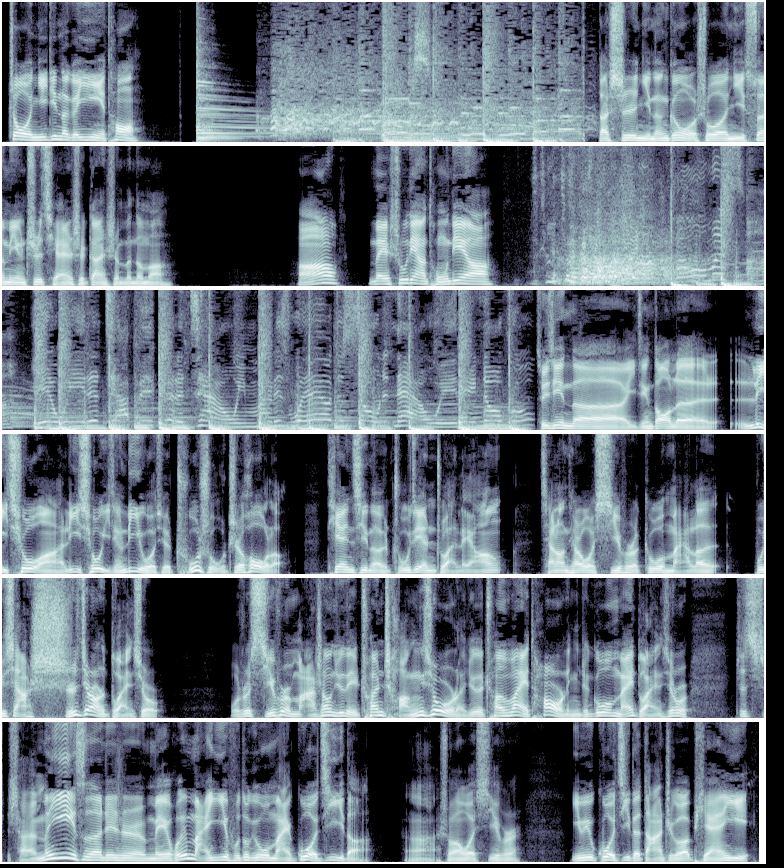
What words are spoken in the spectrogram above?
照你的那个印堂。大师，你能跟我说你算命之前是干什么的吗？啊，买书店童定啊。最近呢，已经到了立秋啊，立秋已经立过去，处暑之后了，天气呢逐渐转凉。前两天我媳妇儿给我买了不下十件短袖。我说媳妇儿马上就得穿长袖了，就得穿外套了，你这给我买短袖，这什么意思啊？这是每回买衣服都给我买过季的啊！说完我媳妇儿，因为过季的打折便宜。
